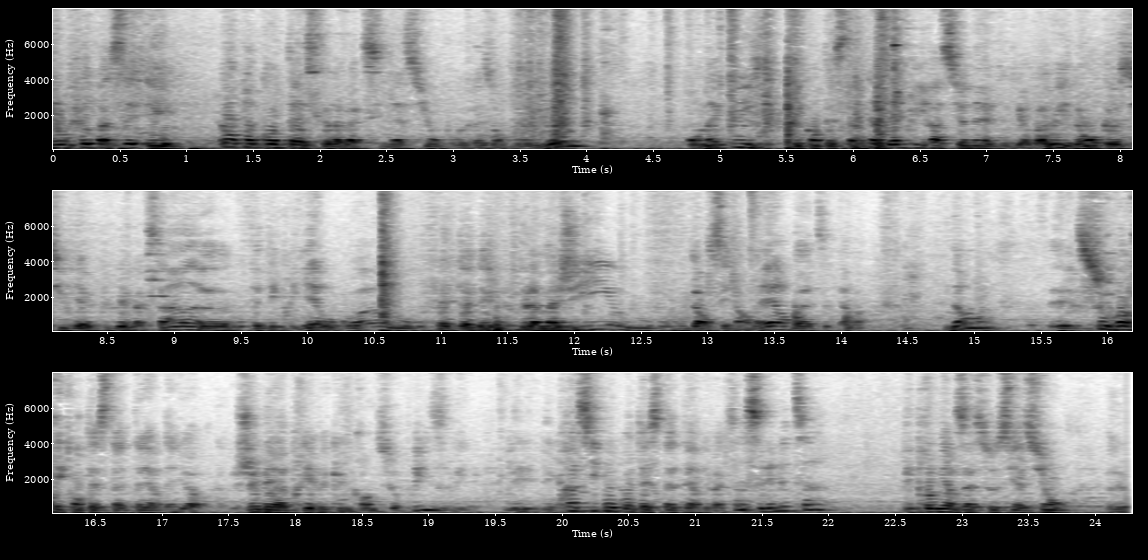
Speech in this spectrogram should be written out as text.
Et on fait passer, et quand on conteste la vaccination pour une raison ou pour une autre, on accuse les contestataires d'être irrationnels, de dire bah oui, donc euh, s'il n'y avait plus les vaccins, euh, vous faites des prières ou quoi, ou vous faites de la magie, ou vous dansez dans l'herbe, etc. Non, souvent les contestataires, d'ailleurs, je l'ai appris avec une grande surprise, les, principaux contestataires des vaccins, c'est les médecins. Les premières associations euh,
